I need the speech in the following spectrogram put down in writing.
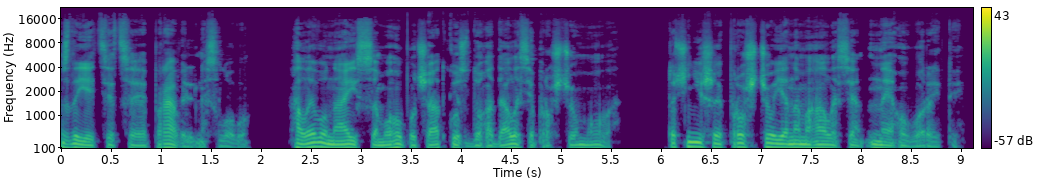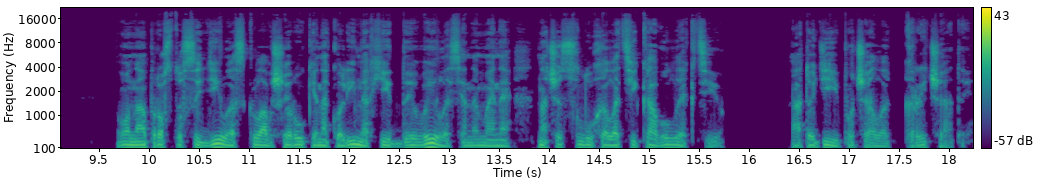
Здається, це правильне слово але вона із самого початку здогадалася, про що мова, точніше, про що я намагалася не говорити. Вона просто сиділа, склавши руки на колінах, і дивилася на мене, наче слухала цікаву лекцію, а тоді почала кричати.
